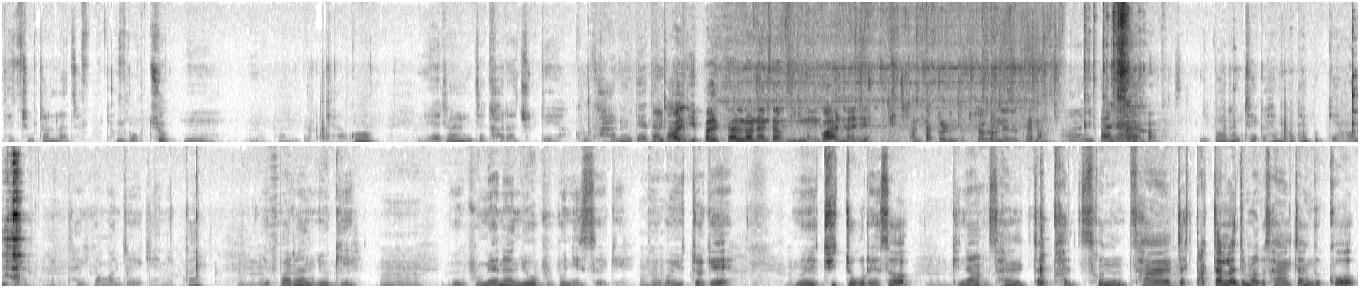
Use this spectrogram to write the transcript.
대충 잘라줘. 전복죽. 음. 이렇게 하고 얘를 이제 갈아줄게요. 그 가는 데다가 이빨 이빨 잘라낸다는 거 아니야 얘? 안 닦을 잘라내도 되나? 아 이빨은 이빨. 이빨은 제가 한번 해볼게요. 먼저 자기가 먼저 얘기하니까 이빨은 여기 음, 여기 보면은 요 부분이 있어 여기 그리고 이쪽에 뭐 뒤쪽으로 해서 그냥 살짝 칼- 손 살짝 딱 잘라지 말고 살짝 넣고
